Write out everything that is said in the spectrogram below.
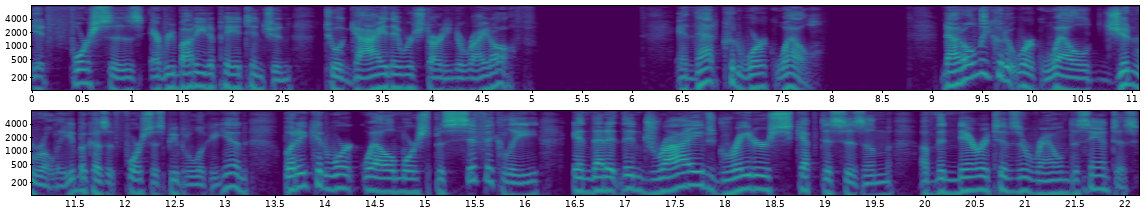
it forces everybody to pay attention to a guy they were starting to write off. And that could work well. Not only could it work well generally because it forces people to look again, but it could work well more specifically in that it then drives greater skepticism of the narratives around DeSantis.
